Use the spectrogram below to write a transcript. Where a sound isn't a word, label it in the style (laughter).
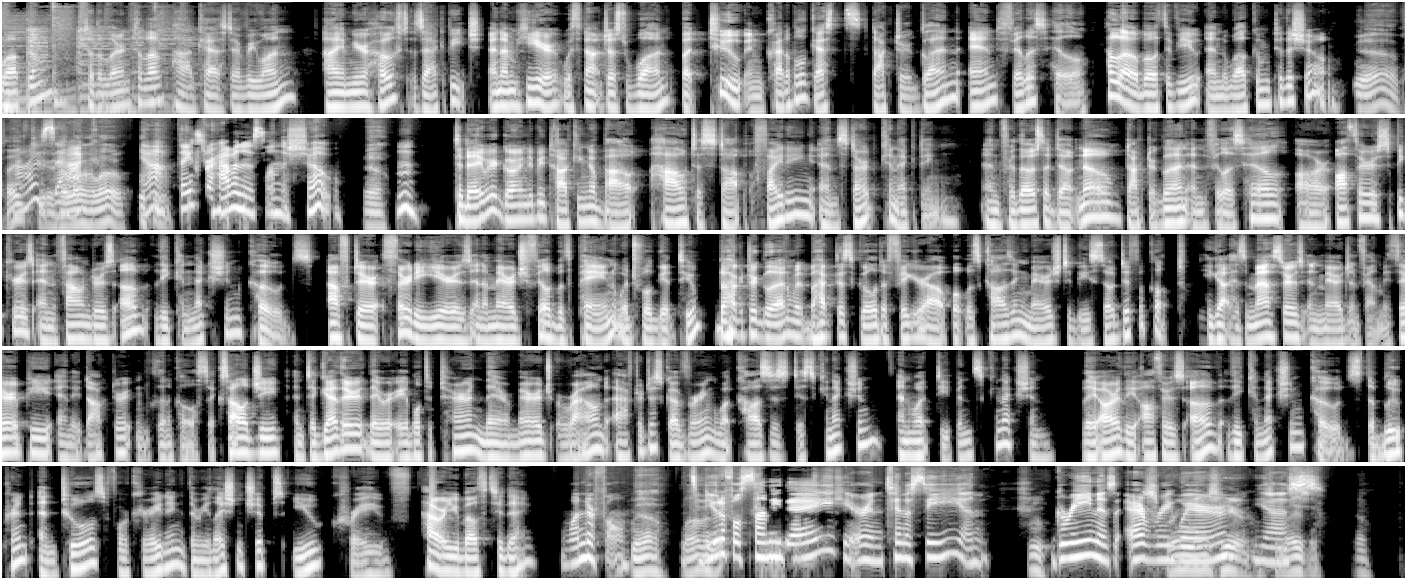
Welcome to the Learn to Love podcast, everyone. I am your host, Zach Beach, and I'm here with not just one, but two incredible guests, Dr. Glenn and Phyllis Hill. Hello, both of you, and welcome to the show. Yeah, thank Hi, you. Zach. Hello, hello. Yeah, (laughs) thanks for having us on the show. yeah. Hmm. Today, we're going to be talking about how to stop fighting and start connecting. And for those that don't know, Dr. Glenn and Phyllis Hill are authors, speakers, and founders of the Connection Codes. After 30 years in a marriage filled with pain, which we'll get to, (laughs) Dr. Glenn went back to school to figure out what was causing marriage to be so difficult. He got his master's in marriage and family therapy and a doctorate in clinical sexology, and together they were able to turn their marriage around after discovering what causes disconnection and what deepens connection. They are the authors of The Connection Codes, the blueprint and tools for creating the relationships you crave. How are you both today? Wonderful. Yeah. It's a love it. beautiful sunny day here in Tennessee and Hmm. green is everywhere. here. It's Yes.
